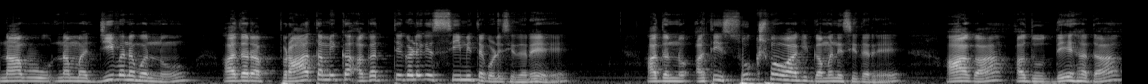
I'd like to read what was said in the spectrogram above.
ನಾವು ನಮ್ಮ ಜೀವನವನ್ನು ಅದರ ಪ್ರಾಥಮಿಕ ಅಗತ್ಯಗಳಿಗೆ ಸೀಮಿತಗೊಳಿಸಿದರೆ, ಅದನ್ನು ಅತಿ ಸೂಕ್ಷ್ಮವಾಗಿ ಗಮನಿಸಿದರೆ ಆಗ ಅದು ದೇಹದ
